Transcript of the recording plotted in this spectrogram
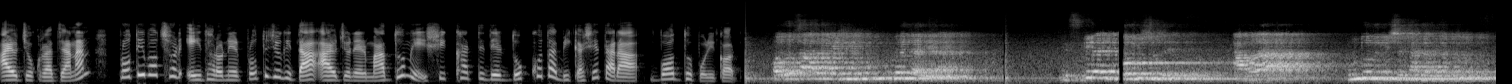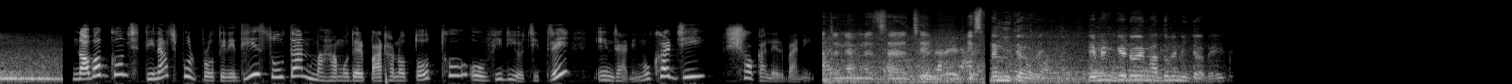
আয়োজকরা জানান প্রতি বছর এই ধরনের প্রতিযোগিতা আয়োজনের মাধ্যমে শিক্ষার্থীদের দক্ষতা বিকাশে তারা বদ্ধপরিকর। আমরা উন্নত থাকার জন্য নবাবগঞ্জ দিনাজপুর প্রতিনিধি সুলতান মাহমুদের পাঠানো তথ্য ও ভিডিও চিত্রে ইন্দ্রাণী মুখার্জি সকালের বাণী। জন্য আপনার স্যার হচ্ছে নিতে হবে। পেমেন্ট গেটওয়ের মাধ্যমে নিতে হবে।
